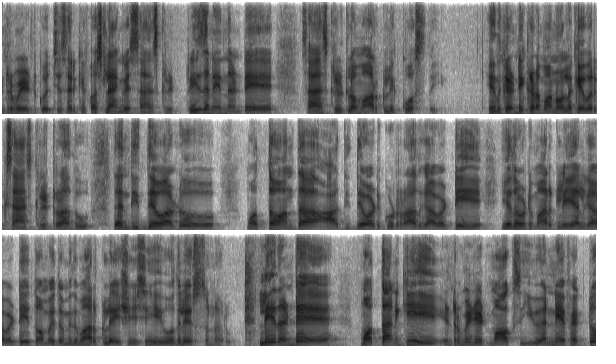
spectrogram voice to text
ఇంటర్మీడియట్కి వచ్చేసరికి ఫస్ట్ లాంగ్వేజ్ సాంస్క్రిట్. రీజన్ ఏంటంటే సాంస్క్రిట్లో మార్కులు ఎక్కువ వస్తాయి ఎందుకంటే ఇక్కడ మన వాళ్ళకి ఎవరికి సాంస్క్రిట్ రాదు. దాన్ని దిద్దేవాడు మొత్తం అంతా ఆ దిద్దేవాడికి కూడా రాదు కాబట్టి ఏదో ఒకటి మార్కులు వేయాలి కాబట్టి తొంభై తొమ్మిది మార్కులు వేసేసి వదిలేస్తున్నారు. లేదంటే మొత్తానికి ఇంటర్మీడియట్ మార్క్స్ ఇవన్నీ ఎఫెక్ట్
